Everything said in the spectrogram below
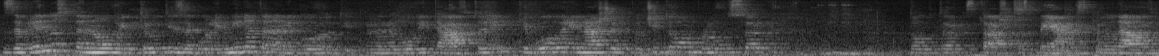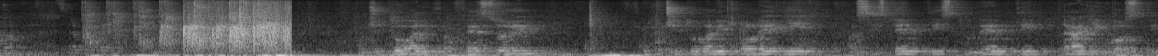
За вредноста на овој труд и за големината на неговите, на неговите автори ќе говори нашиот почитуван професор доктор Страшко Стојановски. Му давам збор. Почитувани професори, почитувани колеги, асистенти, студенти, драги гости.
